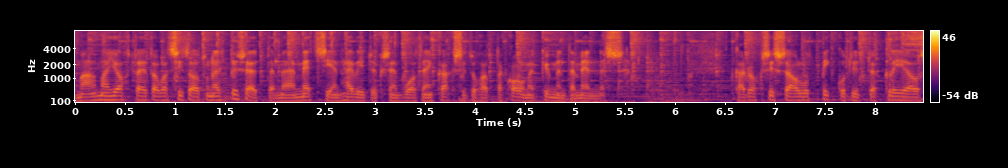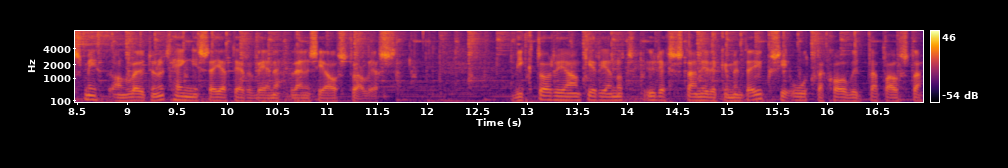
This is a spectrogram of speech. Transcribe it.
Maailmanjohtajat ovat sitoutuneet pysäyttämään metsien hävityksen vuoteen 2030 mennessä. Kadoksissa ollut pikkutyttö Cleo Smith on löytynyt hengissä ja terveenä Länsi-Australiassa. Victoria on kirjannut 941 uutta covid-tapausta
